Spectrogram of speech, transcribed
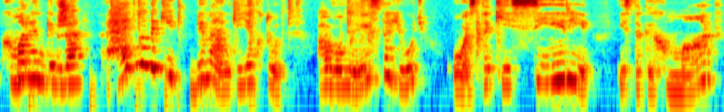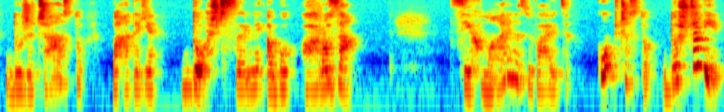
хмаринки вже геть не такі біленькі, як тут, а вони стають ось такі сірі. Із таких хмар дуже часто падає дощ сильний або гроза. Ці хмари називаються купчасто дощові,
